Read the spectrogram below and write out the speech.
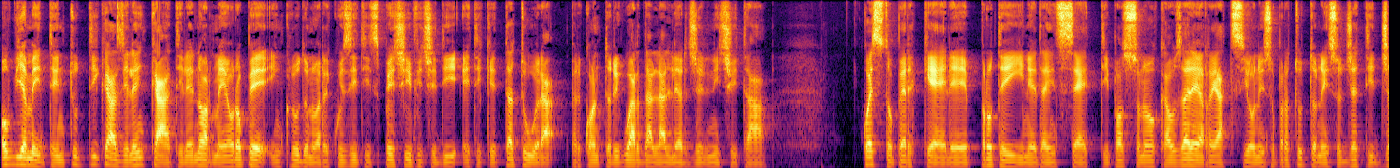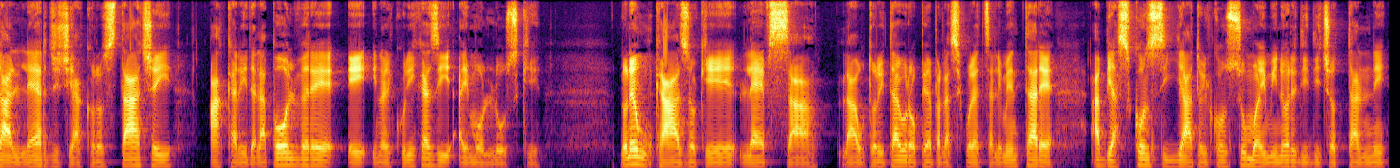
Ovviamente in tutti i casi elencati le norme europee includono requisiti specifici di etichettatura per quanto riguarda l'allergenicità. Questo perché le proteine da insetti possono causare reazioni soprattutto nei soggetti già allergici a crostacei, acari della polvere e in alcuni casi ai molluschi. Non è un caso che l'EFSA, l'autorità europea per la sicurezza alimentare, abbia sconsigliato il consumo ai minori di 18 anni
